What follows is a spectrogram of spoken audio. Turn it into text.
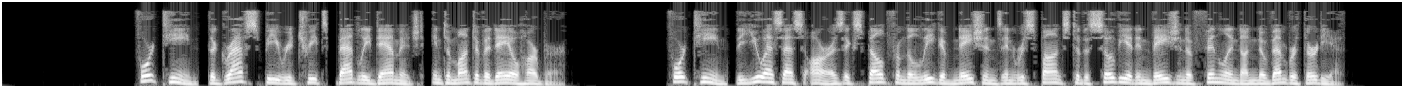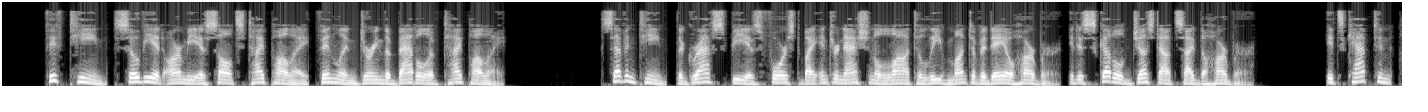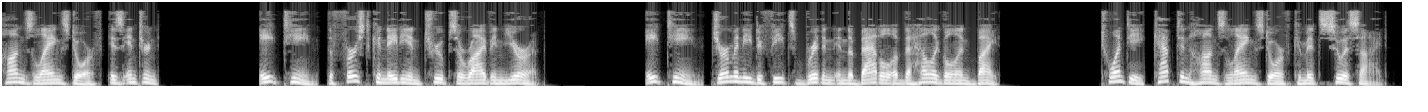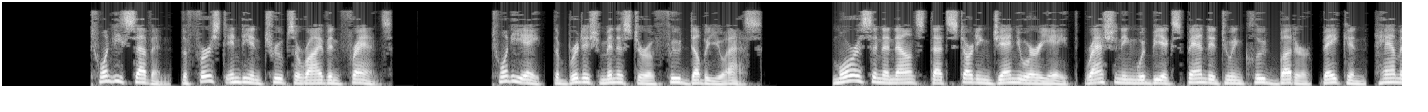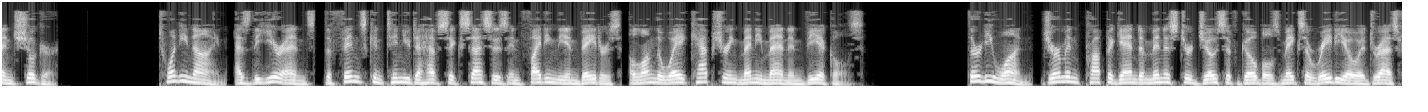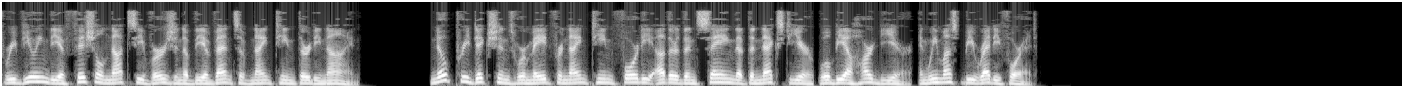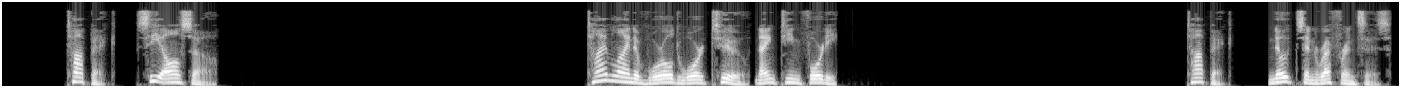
14. The Graf Spee retreats, badly damaged, into Montevideo harbor. 14. The USSR is expelled from the League of Nations in response to the Soviet invasion of Finland on November 30. 15. Soviet army assaults Taipale, Finland during the Battle of Taipale 17. The Graf Spee is forced by international law to leave Montevideo harbor, it is scuttled just outside the harbor. Its captain, Hans Langsdorff, is interned 18. The first Canadian troops arrive in Europe 18. Germany defeats Britain in the Battle of the Heligoland Bight 20. Captain Hans Langsdorff commits suicide 27. The first Indian troops arrive in France 28. The British Minister of Food W.S. Morrison announced that starting January 8, rationing would be expanded to include butter, bacon, ham and sugar 29. As the year ends, the Finns continue to have successes in fighting the invaders, along the way capturing many men and vehicles. 31. German propaganda minister Joseph Goebbels makes a radio address reviewing the official Nazi version of the events of 1939. No predictions were made for 1940 other than saying that the next year will be a hard year, and we must be ready for it. See also Timeline of World War II 1940 Notes and references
